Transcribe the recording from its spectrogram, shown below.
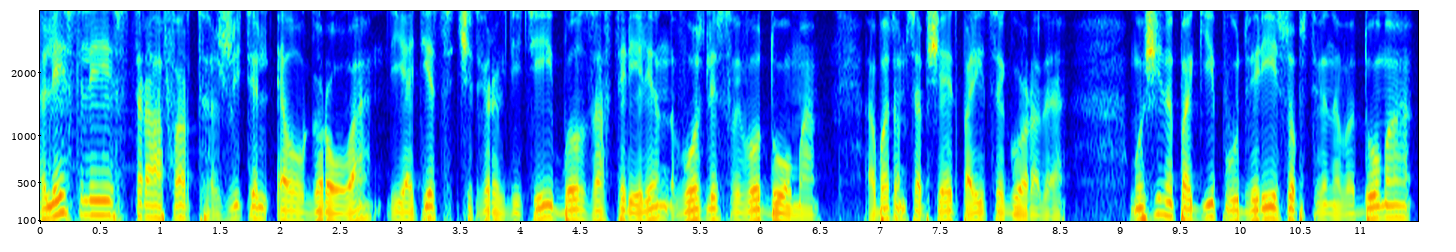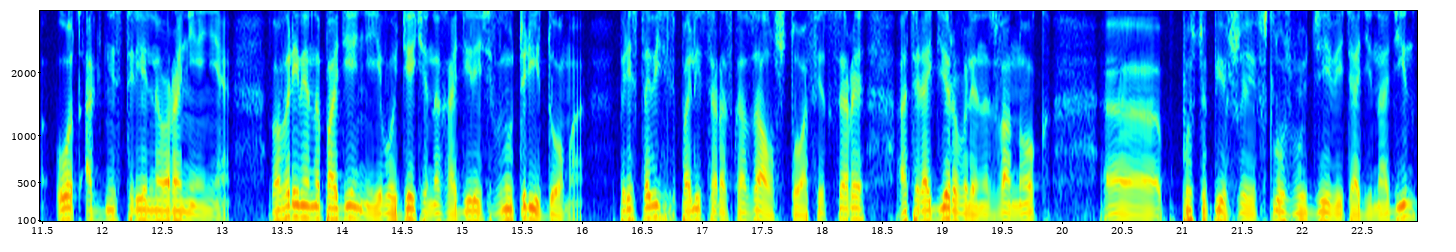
Лесли Страффорд, житель Элгрова и отец четверых детей, был застрелен возле своего дома. Об этом сообщает полиция города. Мужчина погиб у дверей собственного дома от огнестрельного ранения. Во время нападения его дети находились внутри дома. Представитель полиции рассказал, что офицеры отреагировали на звонок, э, поступивший в службу 911,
